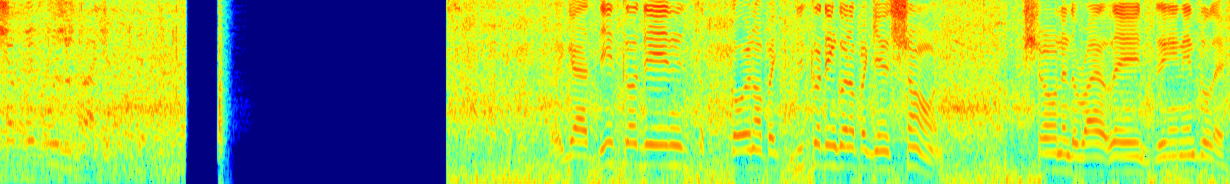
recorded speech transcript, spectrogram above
finish up this losers bracket. We got Disco Dean going up. Disco Dean going up against Sean. Sean in the right lane, Dean in the left.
